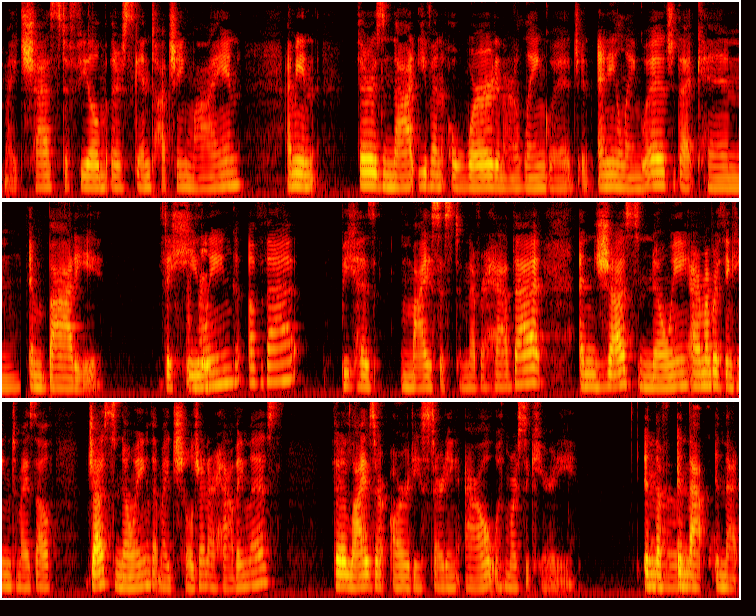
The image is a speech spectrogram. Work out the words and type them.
my chest to feel their skin touching mine. I mean, there is not even a word in our language, in any language, that can embody the mm-hmm. healing mm-hmm. of that because my system never had that. And just knowing, I remember thinking to myself, just knowing that my children are having this, their lives are already starting out with more security in the in that in that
